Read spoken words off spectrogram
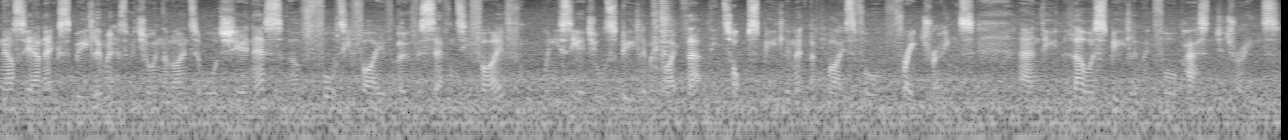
can now see our next speed limit as we join the line towards Sheerness of 45 over 75. When you see a dual speed limit like that, the top speed limit applies for freight trains and the lower speed limit for passenger trains.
